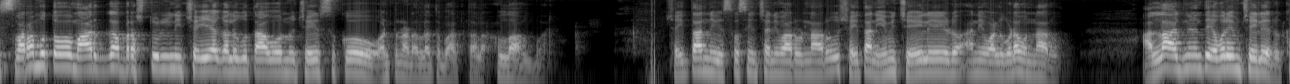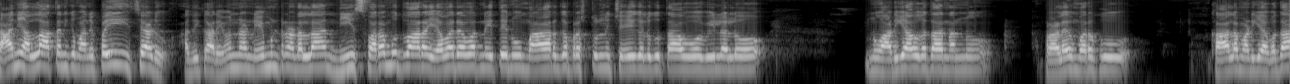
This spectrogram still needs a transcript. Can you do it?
స్వరముతో మార్గభ్రష్టుల్ని చేయగలుగుతావో నువ్వు చేసుకో అంటున్నాడు అల్లత తబార్తాల అల్లాహ్ అక్బర్. శైతాన్ని విశ్వసించని వారు ఉన్నారు శైతాన్ ఏమి చేయలేడు అని వాళ్ళు కూడా ఉన్నారు. అల్లా ఆజ్ఞంతో ఎవరేం చేయలేరు. కానీ అల్లా అతనికి మనపై ఇచ్చాడు అధికారం. ఏమన్నాడు? ఏమంటున్నాడు అల్లా? నీ స్వరము ద్వారా ఎవరెవరినైతే నువ్వు మార్గభ్రష్టుల్ని చేయగలుగుతావో వీళ్ళలో నువ్వు అడిగావు కదా నన్ను ప్రళయం వరకు కాలం అడిగావు కదా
